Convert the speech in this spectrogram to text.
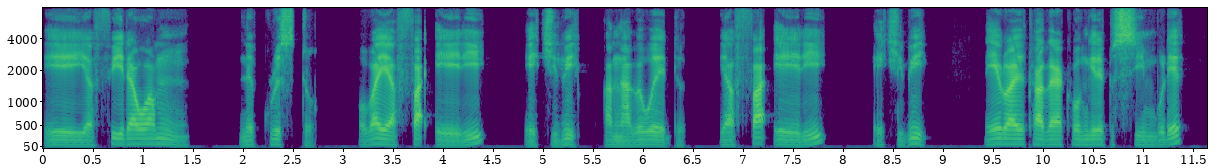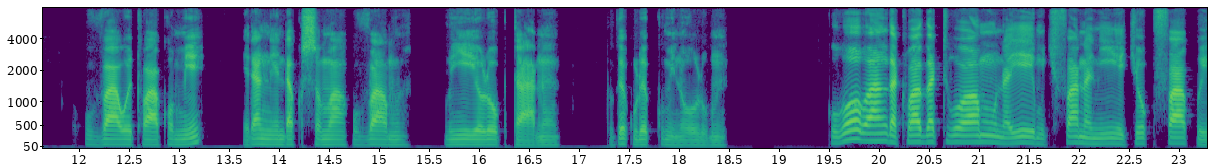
e, yafiira wamu ne kristo oba yafa eri ekibi kaŋŋabe bwetyo yafa eri ekibi. Naye lwali twagala twongere tusimbule okuva we twakomye era ŋŋenda kusoma kuva mu lunyiyo lwokutaano tuke ku lwekkumi n'olumu. Kuba obanga twagattibwa wamu naye mu kifaananyi eky'okufa kwe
